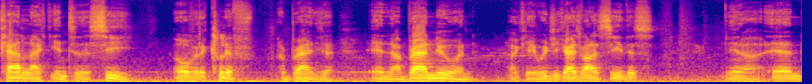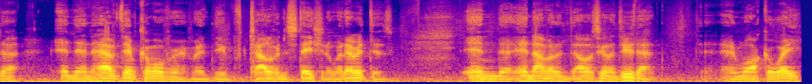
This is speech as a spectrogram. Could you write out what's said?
Cadillac into the sea over the cliff, a brand in a brand new one. Okay, would you guys want to see this? You know, and uh, and then have them come over at the television station or whatever it is, and uh, and I'm gonna I was gonna do that, and walk away.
